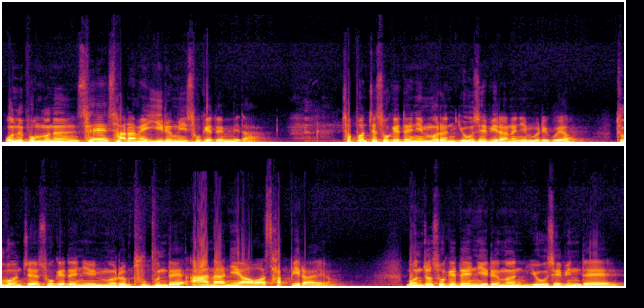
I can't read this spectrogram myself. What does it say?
오늘 본문은 세 사람의 이름이 소개됩니다. 첫 번째 소개된 인물은 요셉이라는 인물이고요. 두 번째 소개된 인물은 부부인데 아나니아와 삽비라예요. 먼저 소개된 이름은 요셉인데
